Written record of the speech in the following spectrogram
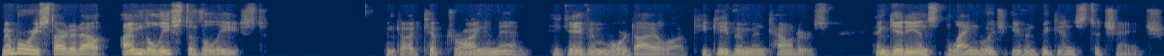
Remember where he started out I'm the least of the least. And God kept drawing him in. He gave him more dialogue, he gave him encounters. And Gideon's language even begins to change.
